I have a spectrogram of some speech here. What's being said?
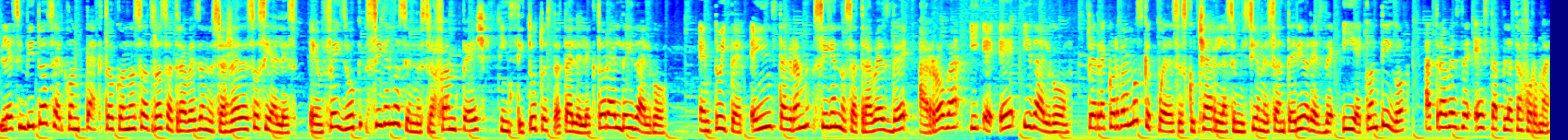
les invito a hacer contacto con nosotros a través de nuestras redes sociales. En Facebook, síguenos en nuestra fanpage Instituto Estatal Electoral de Hidalgo. En Twitter e Instagram síguenos a través de arroba IEE Hidalgo. Te recordamos que puedes escuchar las emisiones anteriores de IE Contigo a través de esta plataforma.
